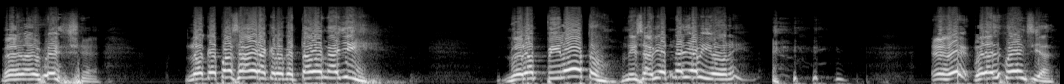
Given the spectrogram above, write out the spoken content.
la diferencia? Lo que pasa era que los que estaban allí no eran pilotos, ni sabían nada de aviones. ¿Eh? ¿Ve la diferencia?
